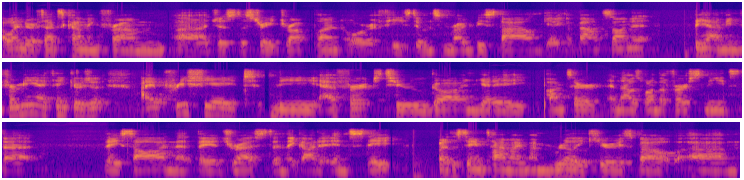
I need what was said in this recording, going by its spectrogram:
I wonder if that's coming from uh, just a straight drop punt, or if he's doing some rugby style and getting a bounce on it. But yeah, I mean, for me, I think there's. A, I appreciate the effort to go out and get a punter, and that was one of the first needs that they saw and that they addressed, and they got it in state. But at the same time, I'm, I'm really curious about um,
